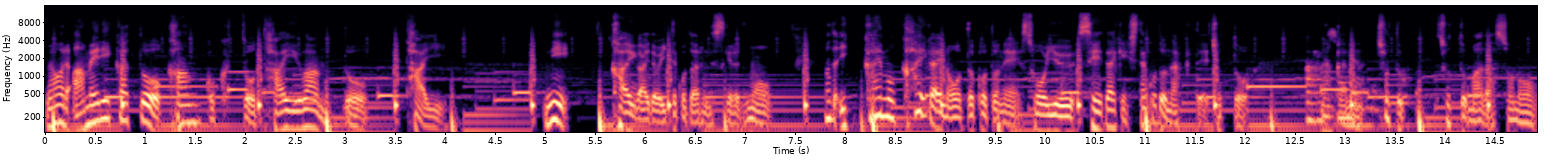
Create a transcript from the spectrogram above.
今までアメリカと韓国と台湾とタイに海外では行ったことあるんですけれども、まだ一回も海外の男とね、そういう性体験したことなくて、ちょっと、なんかね、ちょっと、ちょっとまだその、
